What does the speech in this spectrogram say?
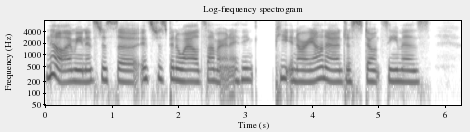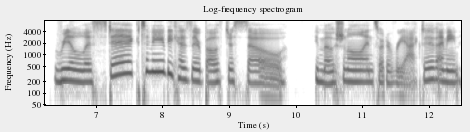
no, I mean, it's just a, it's just been a wild summer. And I think Pete and Ariana just don't seem as realistic to me because they're both just so emotional and sort of reactive. I mean,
